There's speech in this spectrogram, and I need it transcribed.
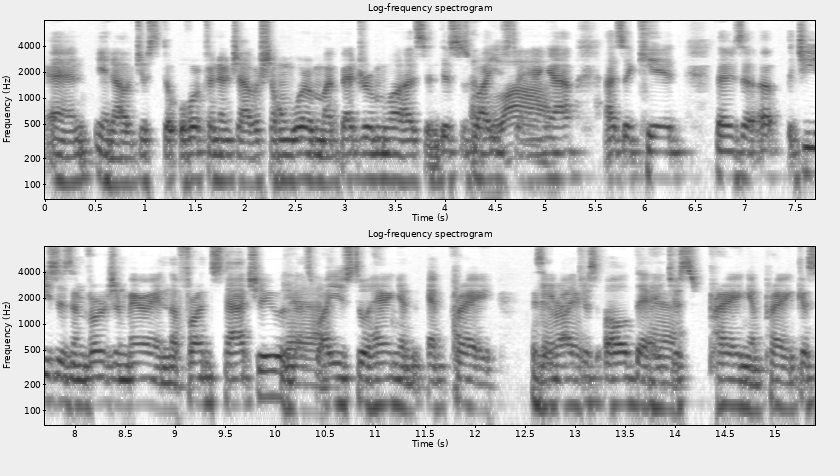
and you know, just the orphanage. I was showing where my bedroom was and this is where I Oh, used to hang out as a kid. There's a, a Jesus and Virgin Mary in the front statue, and that's Yeah. where I used to hang and, and pray Is that you know, right? just all day, Yeah. just praying and praying because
